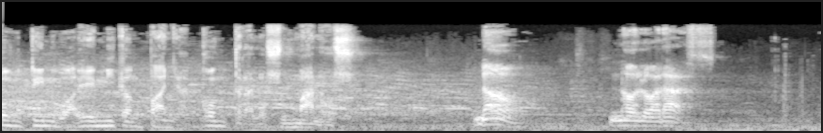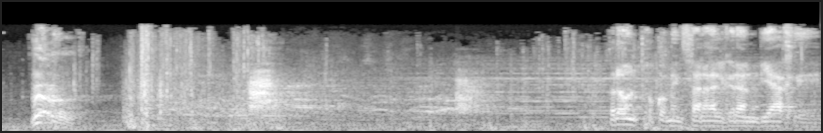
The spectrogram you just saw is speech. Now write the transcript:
Continuaré mi campaña contra los humanos. No, no lo harás. Pronto comenzará el gran viaje.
